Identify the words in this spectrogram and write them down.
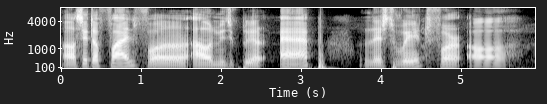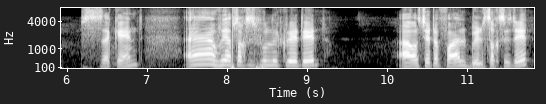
a setup file for our music player app. Let's wait for a second. And we have successfully created our setup file build succeeded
